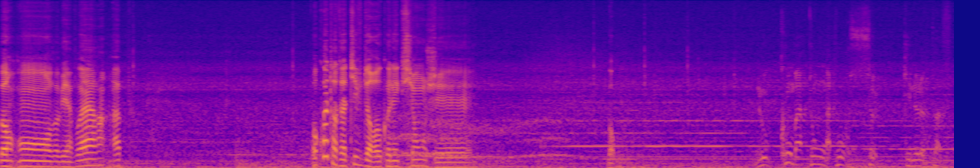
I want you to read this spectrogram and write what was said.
Bon, on va bien voir. Hop. Pourquoi tentative de reconnexion J'ai... Bon. Nous combattons pour ceux qui ne le peuvent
